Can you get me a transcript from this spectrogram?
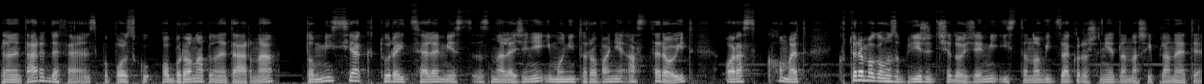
Planetary Defense, po polsku obrona planetarna, to misja, której celem jest znalezienie i monitorowanie asteroid oraz komet, które mogą zbliżyć się do Ziemi i stanowić zagrożenie dla naszej planety.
